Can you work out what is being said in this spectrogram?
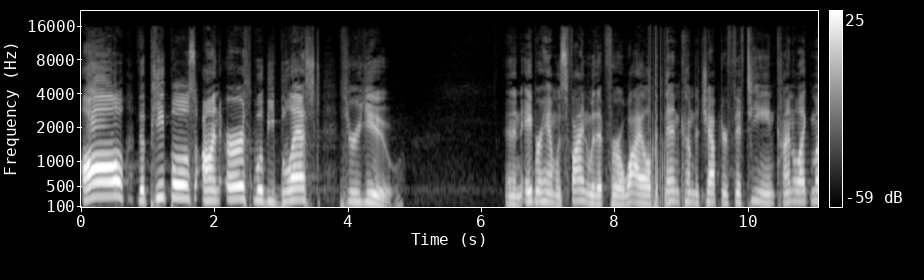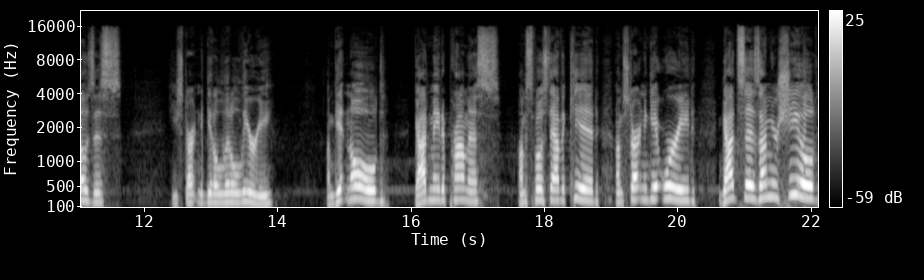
all the peoples on earth will be blessed through you. And then Abraham was fine with it for a while, but then come to chapter 15, kind of like Moses, he's starting to get a little leery. I'm getting old. God made a promise. I'm supposed to have a kid. I'm starting to get worried. God says, I'm your shield.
